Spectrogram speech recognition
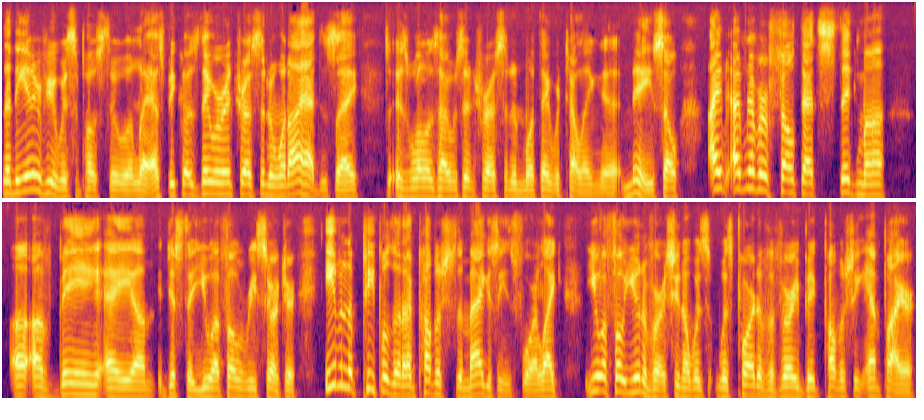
than the interview was supposed to last because they were interested in what I had to say as well as I was interested in what they were telling uh, me. So I, I've never felt that stigma. Uh, of being a um, just a UFO researcher. Even the people that I published the magazines for, like UFO Universe, you know, was was part of a very big publishing empire.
